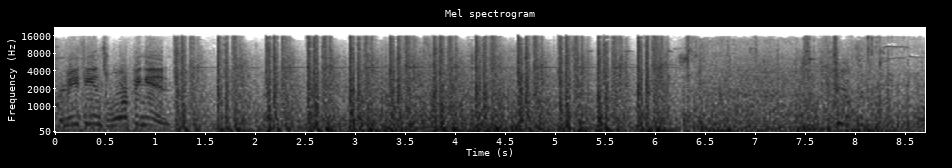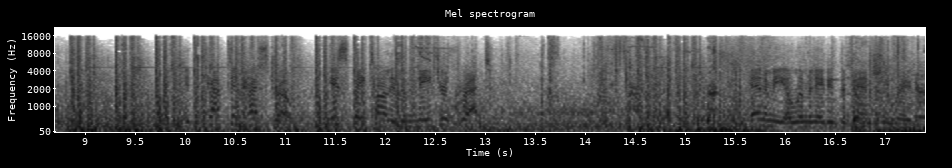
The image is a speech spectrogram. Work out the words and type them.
Prometheans warping in. Shields are... It's Captain Hestro. His Phaeton is a major threat. Enemy eliminated the Banshee Raider.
